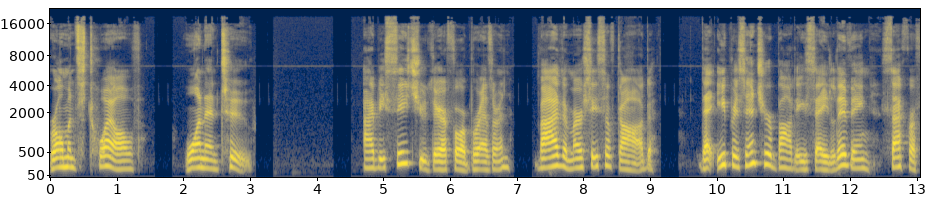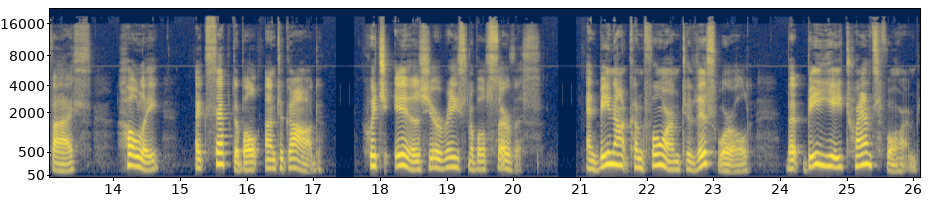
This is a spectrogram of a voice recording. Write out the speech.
Romans 12 1 and 2. I beseech you, therefore, brethren, by the mercies of God, that ye present your bodies a living sacrifice, holy, acceptable unto God which is your reasonable service. And be not conformed to this world, but be ye transformed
